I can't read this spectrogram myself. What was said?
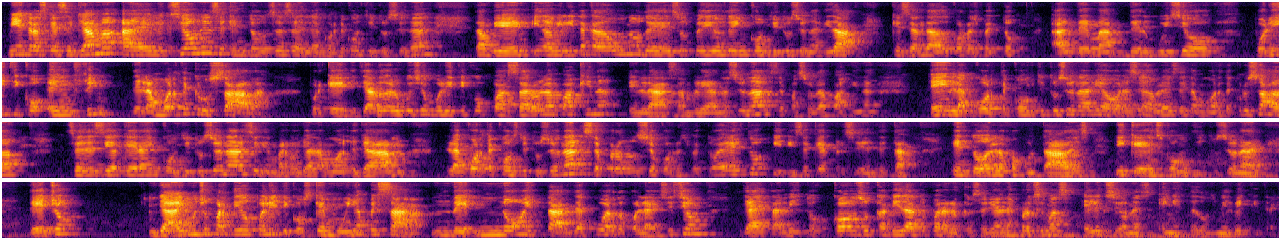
Mientras que se llama a elecciones, entonces la Corte Constitucional también inhabilita cada uno de esos pedidos de inconstitucionalidad que se han dado con respecto al tema del juicio político, en fin, de la muerte cruzada, porque ya lo del juicio político pasaron la página en la Asamblea Nacional, se pasó la página en la Corte Constitucional y ahora se habla de la muerte cruzada. Se decía que era inconstitucional, sin embargo, ya la, ya la Corte Constitucional se pronunció con respecto a esto y dice que el presidente está en todas las facultades y que es constitucional. De hecho, ya hay muchos partidos políticos que muy a pesar de no estar de acuerdo con la decisión, ya están listos con sus candidatos para lo que serían las próximas elecciones en este 2023.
